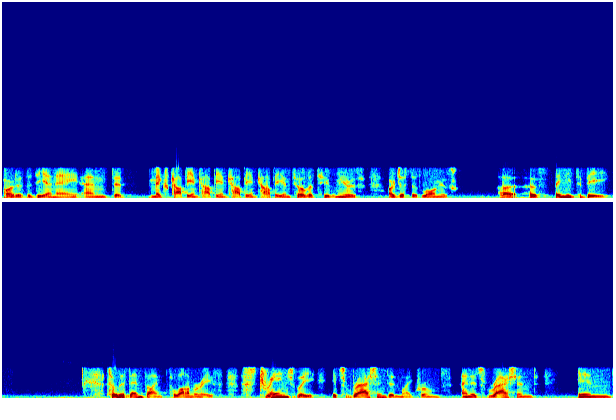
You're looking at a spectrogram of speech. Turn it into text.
part of the DNA, and it makes copy and copy and copy and copy until the telomeres are just as long as uh, as they need to be. So this enzyme telomerase, strangely, it's rationed in microbes and it's rationed in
